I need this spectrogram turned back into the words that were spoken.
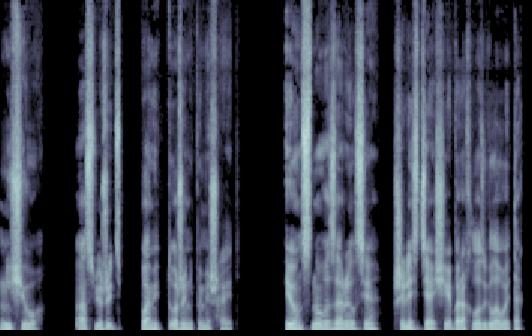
ничего. Освежить память тоже не помешает». И он снова зарылся в шелестящее барахло с головой так,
